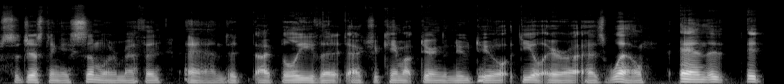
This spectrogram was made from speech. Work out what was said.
suggesting a similar method, and it, I believe that it actually came up during the New Deal deal era as well. And it, it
